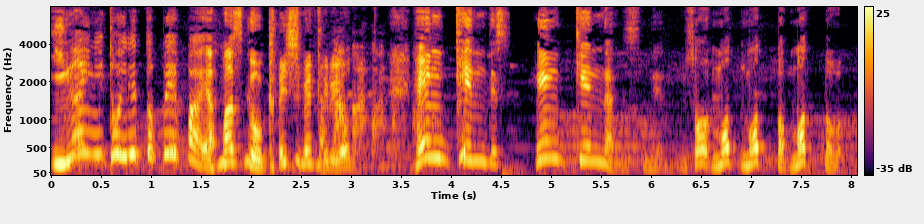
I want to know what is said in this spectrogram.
意外にトイレットペーパーやマスクを買い占めてるよ。偏見です。偏見なんですね。そう、も、もっと、もっと、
